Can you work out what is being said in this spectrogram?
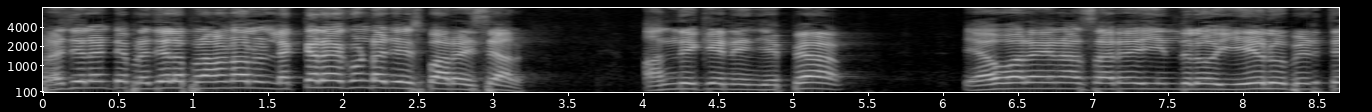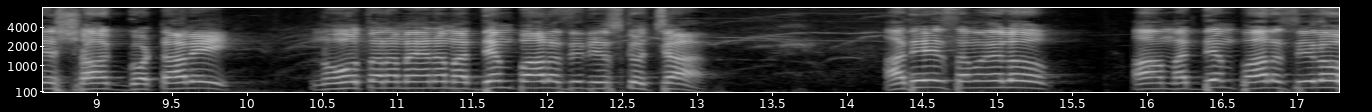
ప్రజలంటే ప్రజల ప్రాణాలు లెక్క లేకుండా చేసి పారేశారు. అందుకే నేను చెప్పా ఎవరైనా సరే ఇందులో ఏలు పెడితే షాక్ కొట్టాలి. నూతనమైన మద్యం పాలసీ తీసుకొచ్చా. అదే సమయంలో ఆ మద్యం పాలసీలో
